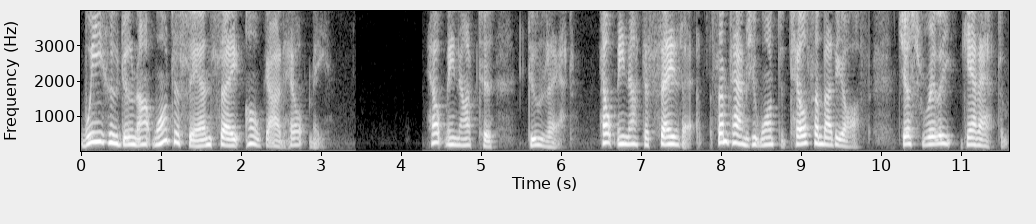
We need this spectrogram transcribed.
we who do not want to sin say, Oh God, help me. Help me not to do that. Help me not to say that. Sometimes you want to tell somebody off. Just really get at them.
